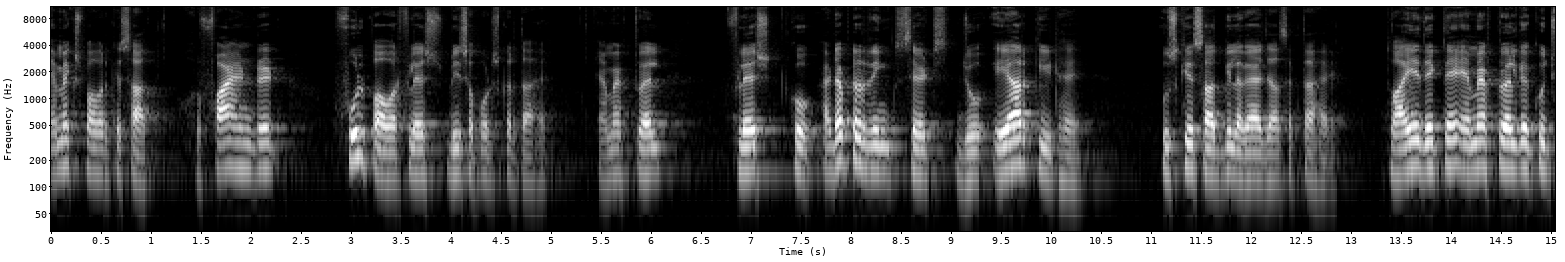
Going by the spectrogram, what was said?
एमएक्स पावर के साथ और 500 फुल पावर फ्लैश भी सपोर्ट्स करता है। एम एफ़ ट्वेल्व फ्लैश को एडाप्टर रिंग सेट्स जो ए आर किट है, उसके साथ भी लगाया जा सकता है। तो आइए देखते हैं एम एफ़ के कुछ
